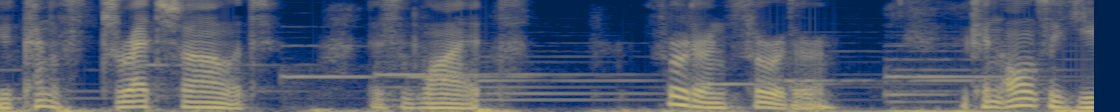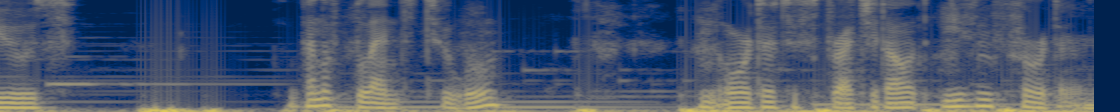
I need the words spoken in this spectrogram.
you kind of stretch out this white further and further. You can also use some kind of blend tool in order to stretch it out even further.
